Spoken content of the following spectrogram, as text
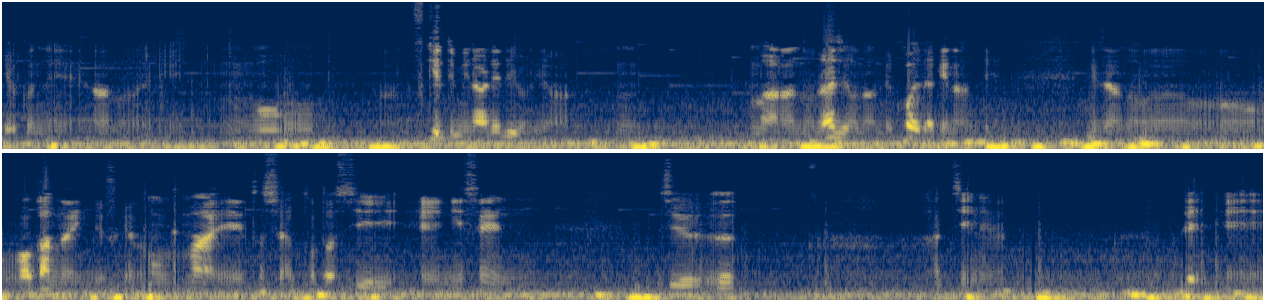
よくね、あの、えー、もう、老けて見られるようには、うん、まあ、あの、ラジオなんで声だけなんで、別にあのわかんないんですけども、まあ、えー、年は今年、えー、2018年で、え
